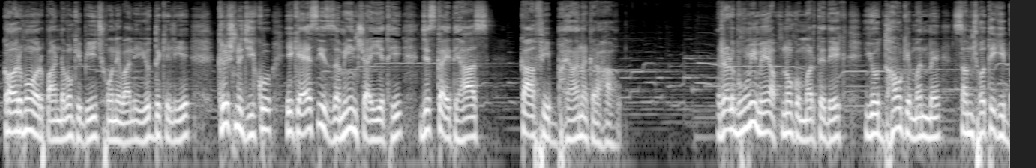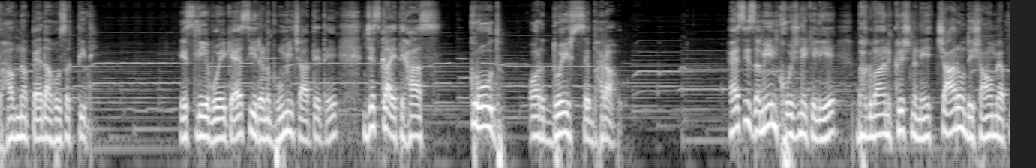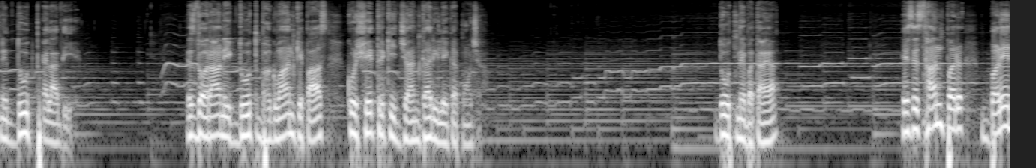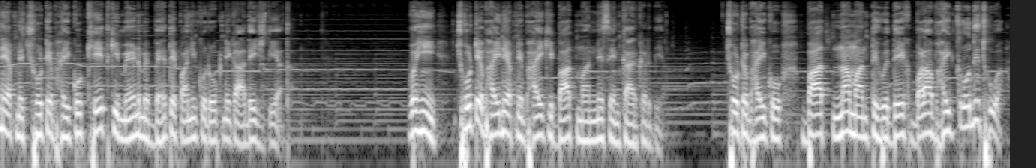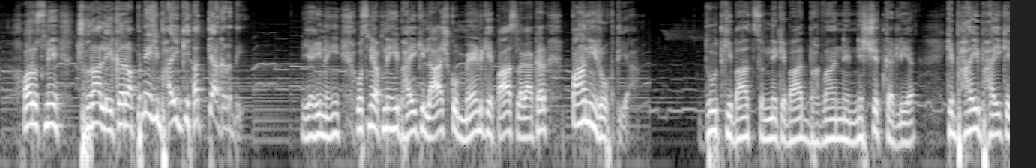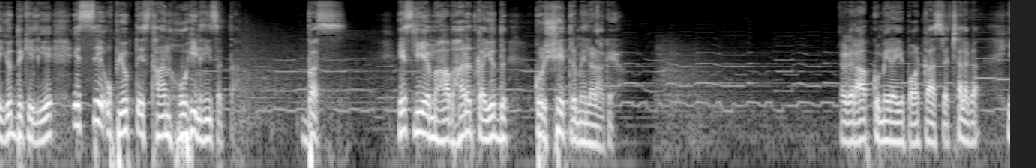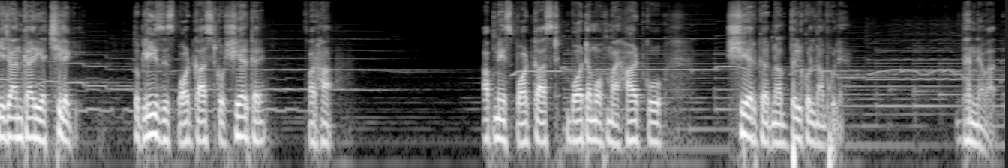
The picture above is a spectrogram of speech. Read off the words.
कौरवों और पांडवों के बीच होने वाले युद्ध के लिए कृष्ण जी को एक ऐसी ज़मीन चाहिए थी जिसका इतिहास काफ़ी भयानक रहा हो। रणभूमि में अपनों को मरते देख योद्धाओं के मन में समझौते की भावना पैदा हो सकती थी। इसलिए वो एक ऐसी रणभूमि चाहते थे जिसका इतिहास क्रोध और द्वेष से भरा हो। ऐसी ज़मीन खोजने के लिए भगवान कृष्ण ने चारों दिशाओं में अपने दूत फैला दिए। इस दौरान एक दूत भगवान के पास कुरुक्षेत्र की जानकारी लेकर पहुँचा। दूत ने बताया, इस स्थान पर बड़े ने अपने छोटे भाई को खेत की मेंढ में बहते पानी को रोकने का आदेश दिया था। वहीं छोटे भाई ने अपने भाई की बात मानने से इनकार कर दिया। छोटे भाई को बात ना मानते हुए देख बड़ा भाई क्रोधित हुआ और उसने छुरा लेकर अपने ही भाई की हत्या कर दी। यही नहीं, उसने अपने ही भाई की लाश को मेंढ के पास लगाकर पानी रोक दिया। दूत की बात सुनने के बाद भगवान ने निश्चित कर लिया कि भाई भाई के युद्ध के लिए इससे उपयुक्त स्थान हो ही नहीं सकता। बस, इसलिए महाभारत का युद्ध कुरुक्षेत्र में लड़ा गया। अगर आपको मेरा ये पॉडकास्ट अच्छा लगा, ये जानकारी अच्छी लगी तो प्लीज़ इस पॉडकास्ट को शेयर करें। और हाँ अपने इस podcast bottom of my heart को शेयर करना बिल्कुल ना भूलें। धन्यवाद।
